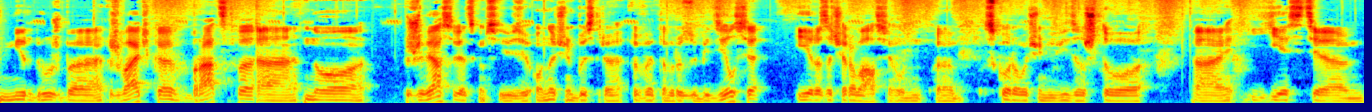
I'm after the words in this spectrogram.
мир, дружба, жвачка, братство. А, но живя в Советском Союзе, он очень быстро в этом разубедился и разочаровался. Он э, скоро очень увидел, что есть э,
